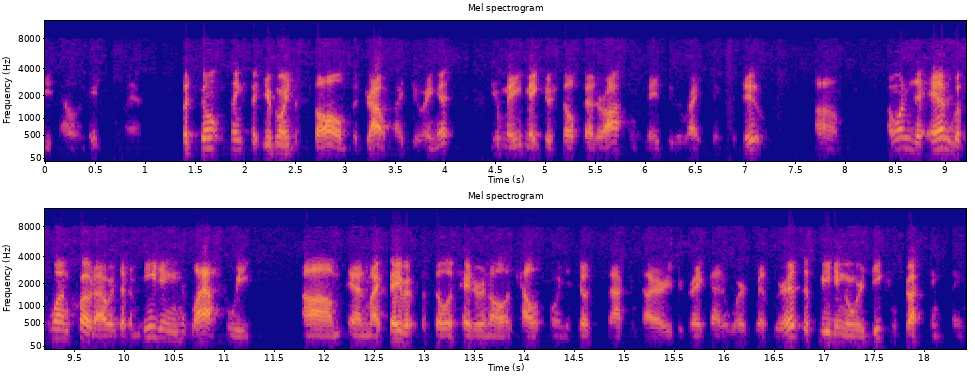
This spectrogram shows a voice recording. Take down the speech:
desalination plant, but don't think that you're going to solve the drought by doing it. You may make yourself better off and it may be the right thing to do. Um, I wanted to end with one quote. I was at a meeting last week um, and my favorite facilitator in all of California, Joseph McIntyre, he's a great guy to work with. We're at this meeting and we're deconstructing things.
